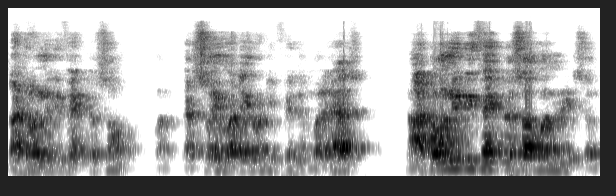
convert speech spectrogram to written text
not only the factors of 1. That's why what I wrote if a number has not only the factors of 1 itself,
